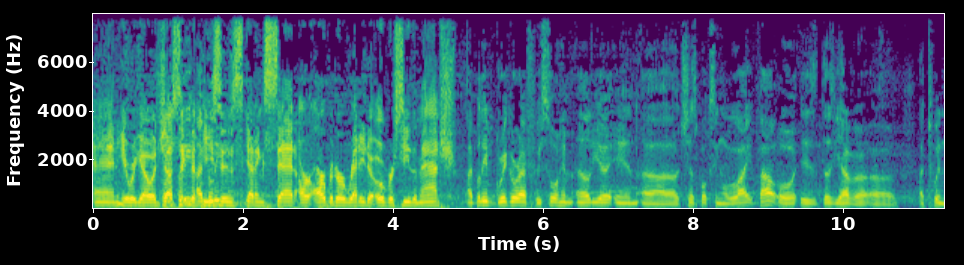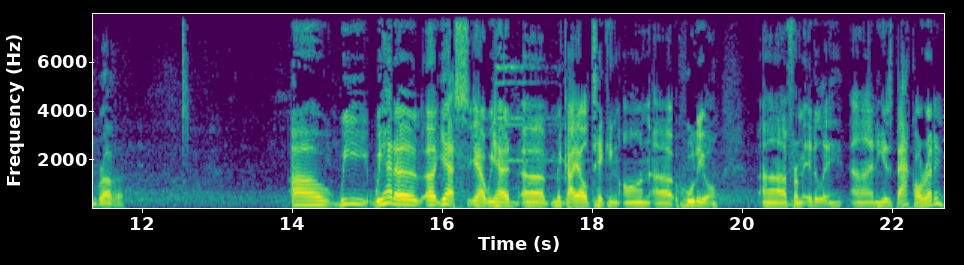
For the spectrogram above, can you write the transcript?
and here we go, adjusting so believe, the pieces, believe, getting set. Our arbiter ready to oversee the match. I believe Grigorev. We saw him earlier in uh, chess boxing light bout, or is does he have a, a, a twin brother? Uh, we we had a uh, yes, yeah, we had uh, Mikhail taking on uh, Julio uh, from Italy, uh, and he is back already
